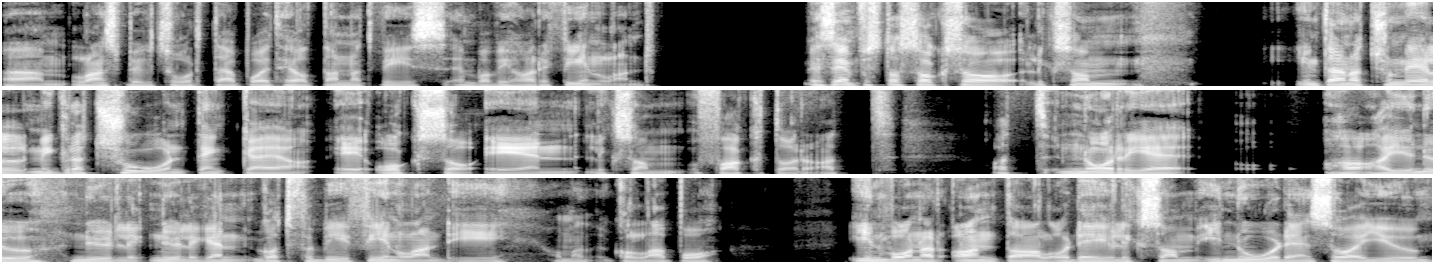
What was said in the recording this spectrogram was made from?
um, landsbygdsorter på ett helt annat vis än vad vi har i Finland. Men sen förstås också liksom internationell migration, tänker jag, är också en liksom, faktor. Att, att Norge har, har ju nu nyligen gått förbi Finland i, om man kollar på invånarantal och det är ju liksom i Norden så är ju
